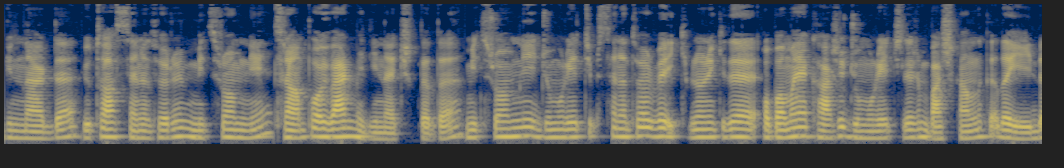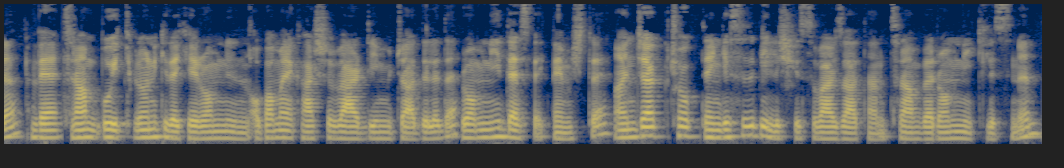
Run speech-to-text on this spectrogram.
günlerde Utah Senatörü Mitt Romney Trump'a oy vermediğini açıkladı. Mitt Romney Cumhuriyetçi bir senatör ve 2012'de Obama'ya karşı Cumhuriyetçilerin başkanlık adayıydı ve Trump bu 2012'deki Romney'nin Obama'ya karşı verdiği mücadelede Romney'i desteklemişti. Ancak çok dengesiz bir ilişkisi var zaten Trump ve Romney ikilisinin.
